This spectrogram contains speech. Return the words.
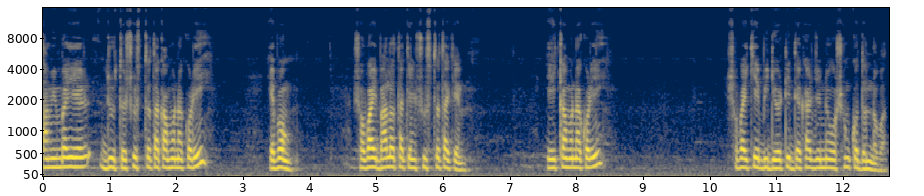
তামিম ভাইয়ের দ্রুত সুস্থতা কামনা করি এবং সবাই ভালো থাকেন সুস্থ থাকেন। এই কামনা করি। সবাইকে ভিডিওটি দেখার জন্য অসংখ্য ধন্যবাদ।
